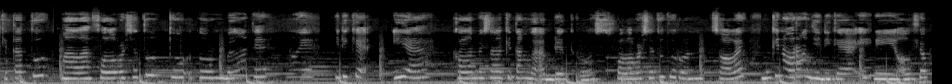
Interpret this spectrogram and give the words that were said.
kita tuh malah followersnya tuh tur turun banget ya ya. Jadi kayak iya kalau misalnya kita nggak update terus followersnya tuh turun. Soalnya mungkin orang jadi kayak ih nih all shop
